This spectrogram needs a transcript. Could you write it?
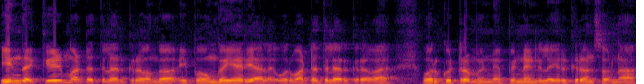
இந்த கீழ்மட்டத்தில் இருக்கிறவங்க இப்போ உங்கள் ஏரியாவில் ஒரு வட்டத்தில் இருக்கிறவன் ஒரு குற்றம் பின்னணியில் இருக்கிறோன்னு சொன்னால்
